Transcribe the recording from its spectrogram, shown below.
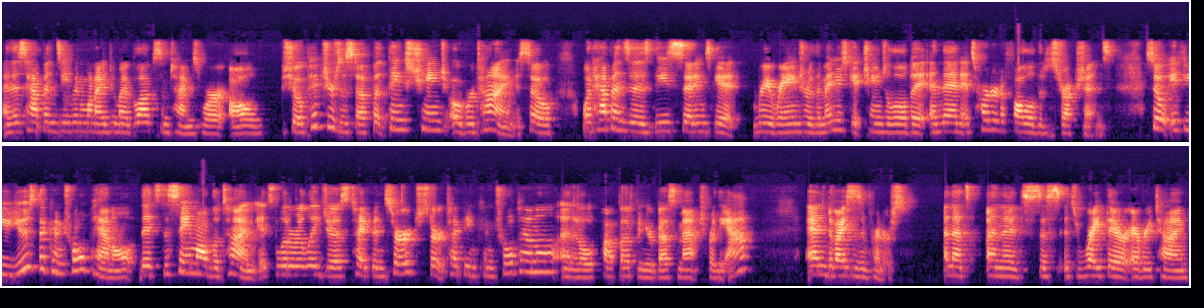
And this happens even when I do my blog sometimes where I'll show pictures and stuff, but things change over time. So what happens is these settings get rearranged or the menus get changed a little bit, and then it's harder to follow the instructions. So if you use the control panel, it's the same all the time. It's literally just type in search, start typing control panel, and it'll pop up in your best match for the app and devices and printers. And that's and it's just it's right there every time.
